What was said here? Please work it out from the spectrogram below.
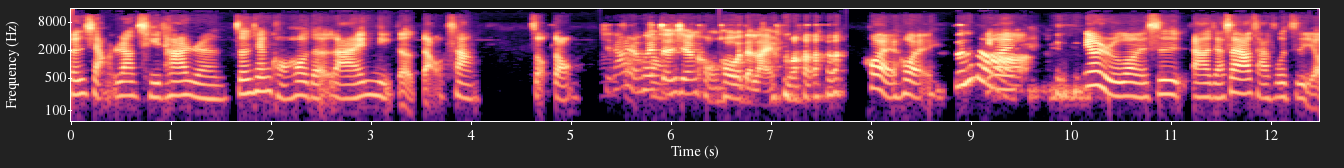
分享，让其他人争先恐后的来你的岛上走动。其他人会争先恐后的来吗？会 会，真的。因为因为如果你是啊，假设要财富自由，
